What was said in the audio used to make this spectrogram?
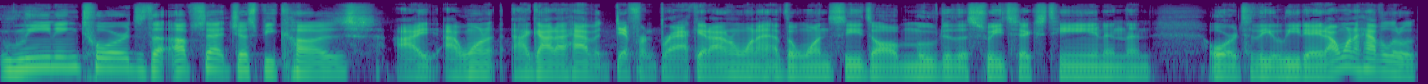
leaning towards the upset just because I I want I gotta have a different bracket. I don't want to have the one seeds all move to the Sweet 16 and then or to the Elite Eight. I want to have a little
